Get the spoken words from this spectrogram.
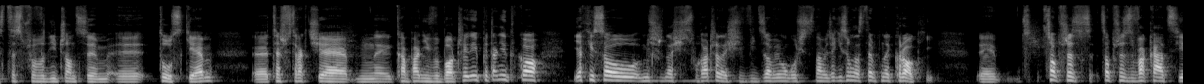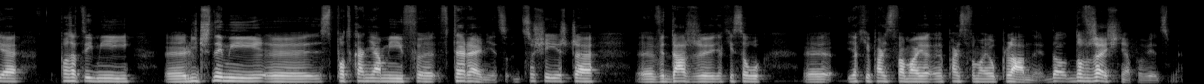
z też przewodniczącym y, Tuskiem. E, też w trakcie mm, kampanii wyborczej. No i pytanie tylko, jakie są, myślę, że nasi słuchacze, nasi widzowie mogą się zastanawiać, jakie są następne kroki? E, co przez, co przez wakacje, poza tymi e, licznymi spotkaniami w, w terenie? Co, co się jeszcze wydarzy? Jakie są, jakie państwa, mają, państwa mają plany? Do, do września powiedzmy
